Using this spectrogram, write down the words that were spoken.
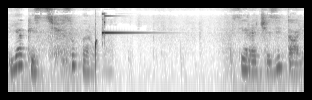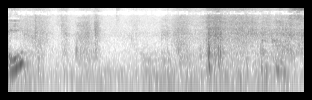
якість суперова. Всі речі з Італії. Клас.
